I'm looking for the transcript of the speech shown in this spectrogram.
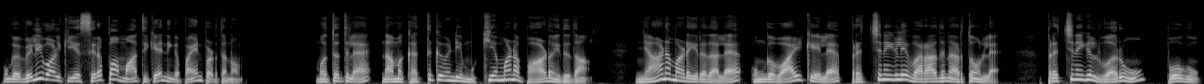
உங்க வெளி வாழ்க்கையை சிறப்பா மாத்திக்க நீங்க பயன்படுத்தணும். மொத்தத்துல நாம கத்துக்க வேண்டிய முக்கியமான பாடம் இதுதான். ஞானம் அடைகிறதால உங்க வாழ்க்கையில பிரச்சனைகளே வராதுன்னு அர்த்தம் இல்ல. பிரச்சனைகள் வரும் போகும்.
